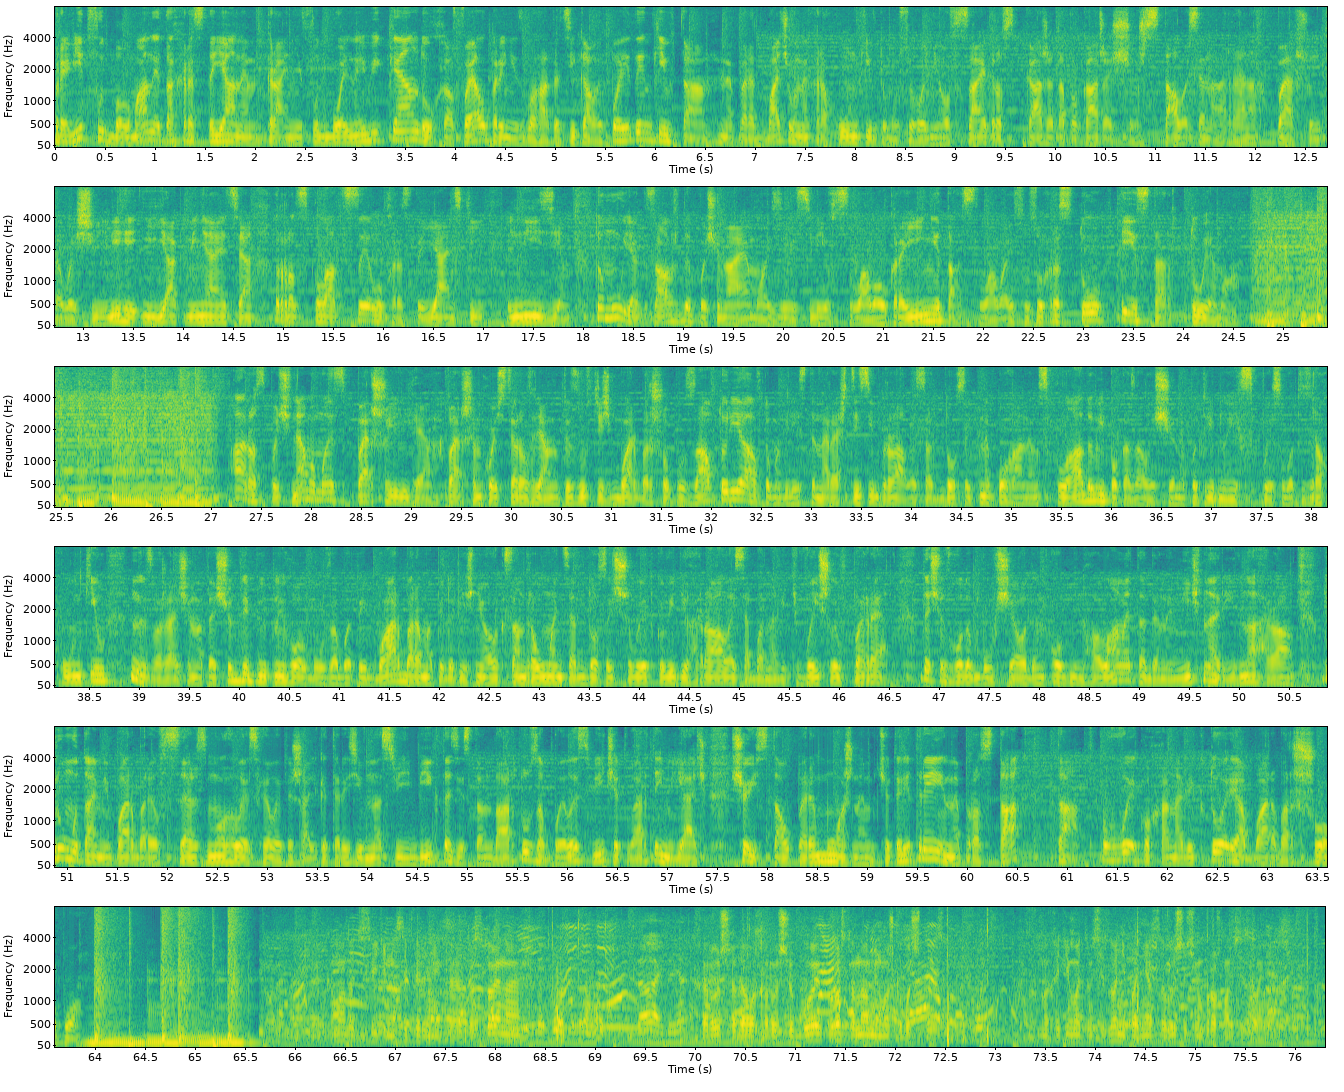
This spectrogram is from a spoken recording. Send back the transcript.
Привіт, футболмани та християни! Крайній футбольний вікенд у ХФЛ приніс багато цікавих поєдинків та непередбачуваних рахунків. Тому сьогодні офсайт розкаже та покаже, що ж сталося на аренах першої та вищої ліги і як міняється розклад сил у християнській лізі. Тому, як завжди, починаємо зі слів Слава Україні та слава Ісусу Христу і стартуємо. А розпочнемо ми з першої ліги. Першим хочеться розглянути зустріч барбершопу з авторія. Автомобілісти нарешті зібралися досить непоганим складом і показали, що не потрібно їх списувати з рахунків, незважаючи на те, що дебютний гол був забитий барбарами. Підопічні Олександра Уманця досить швидко відігралися, ба навіть вийшли вперед. Дещо згодом був ще один обмін голами та динамічна рівна гра. В другому таймі барбари все ж змогли схилити шальки терезів на свій бік та зі стандарту забили свій четвертий м'яч, що й став переможним. 4-3 непроста та викохана Вікторія барбаршопу. Команда действительно соперника достойная, хорошая, дала хороший бой, просто нам немножко больше повезло. Мы хотим в этом сезоне подняться выше, чем в прошлом сезоне.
